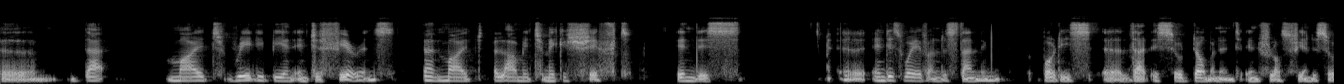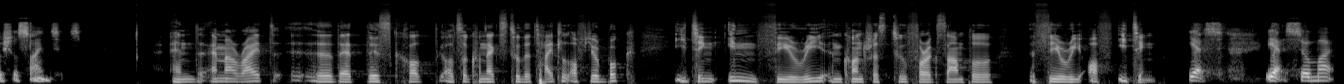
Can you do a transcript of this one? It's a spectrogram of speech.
um, that might really be an interference and might allow me to make a shift in this uh, in this way of understanding bodies uh, that is so dominant in philosophy and the social sciences. And am I right uh, that this also connects to the title of your book, Eating in Theory, in contrast to, for example, a theory of eating? Yes, yes. So my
